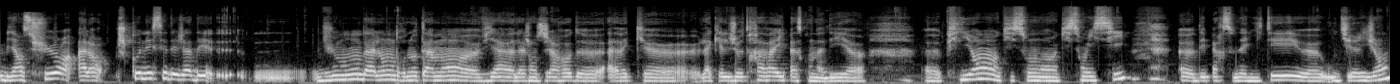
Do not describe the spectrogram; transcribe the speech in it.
Bien sûr. Alors, je connaissais déjà des, du monde à Londres, notamment euh, via l'agence Jarod euh, avec laquelle je travaille, parce qu'on a des clients qui sont qui sont ici, des personnalités ou dirigeants.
